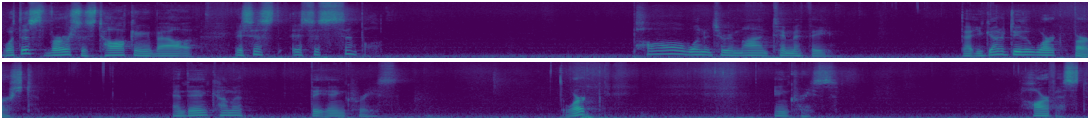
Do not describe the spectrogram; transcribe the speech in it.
What this verse is talking about it's just it's just simple. Paul wanted to remind Timothy that you got to do the work first and then cometh the increase. Work increase harvest.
